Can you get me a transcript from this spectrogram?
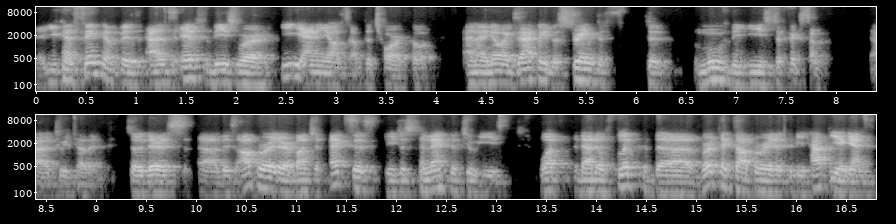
you can think of it as if these were E anyons of the toric code. And I know exactly the string to, to move the E's to fix them uh, to each other. So there's uh, this operator, a bunch of X's, you just connect the two E's. What that'll flip the vertex operator to be happy again.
